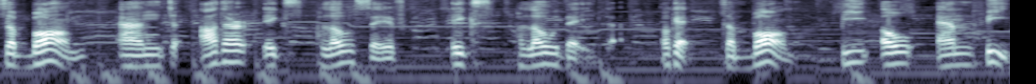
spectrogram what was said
The bomb and other explosive exploded。OK，the bomb，B O M B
